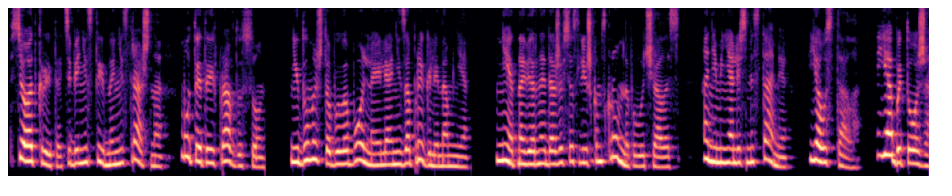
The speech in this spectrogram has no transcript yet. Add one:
Все открыто, тебе не стыдно, не страшно, будто это и вправду сон. Не думай, что было больно или они запрыгали на мне. Нет, наверное, даже все слишком скромно получалось. Они менялись местами. Я устала. Я бы тоже.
